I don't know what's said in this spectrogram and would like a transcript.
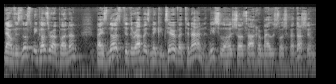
Now, Viznus Mikazer Rabbanon, by his nose did the rabbis make a Xer Vatanan, Mishlo Hoshot Sachar Baila Shlosh Chadashim,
